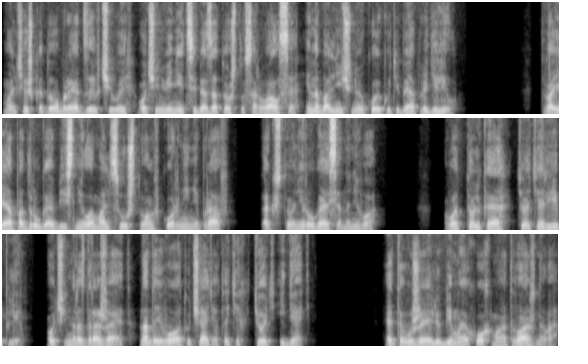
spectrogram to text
Мальчишка добрый, отзывчивый, очень винит себя за то, что сорвался и на больничную койку тебя определил. Твоя подруга объяснила мальцу, что он в корне не прав, так что не ругайся на него. Вот только тетя Рипли, очень раздражает. Надо его отучать от этих теть и дядь. Это уже любимая хохма отважного.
